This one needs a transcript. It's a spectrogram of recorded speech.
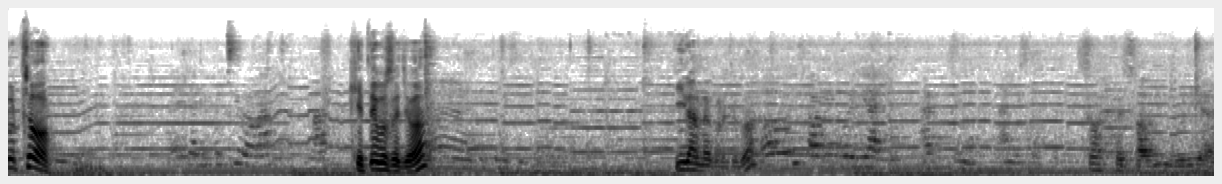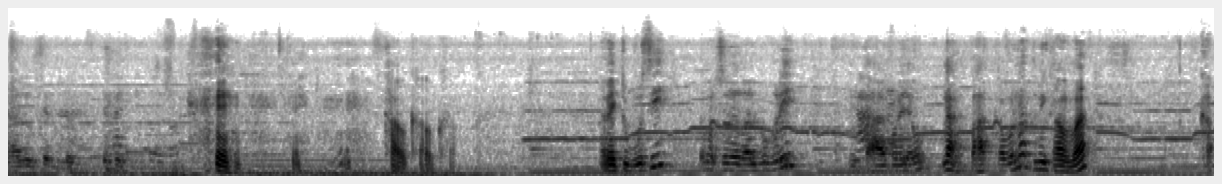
করছ খেতে বসেছো হ্যাঁ? কি রান্না করেছ গো খাও খাও খাও আমি একটু বসি, তোমার সঙ্গে গল্প করি তারপরে যাব না, ভাত খাব না, তুমি খাও, মা খাও।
